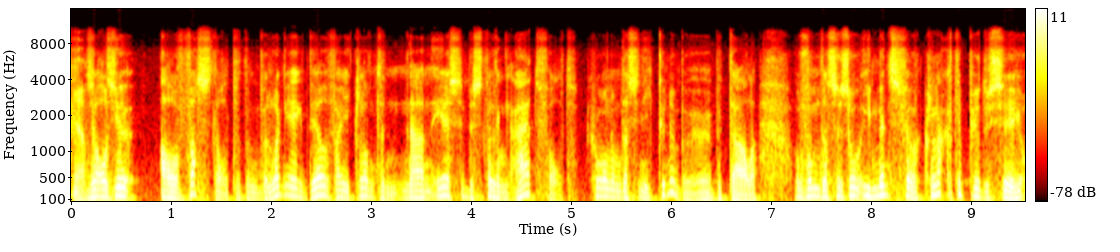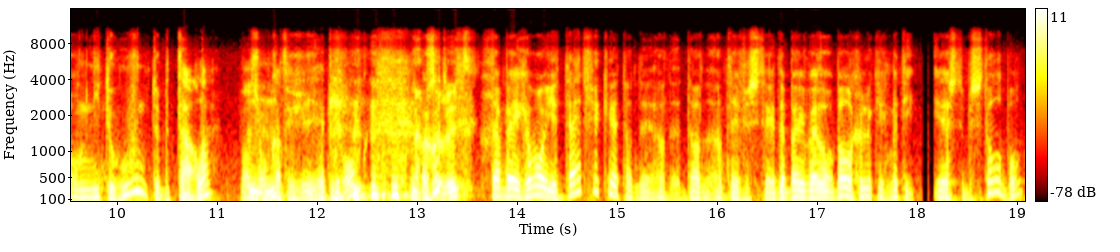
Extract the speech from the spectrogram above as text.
Ja. Dus als je al vaststelt dat een belangrijk deel van je klanten na een eerste bestelling uitvalt, gewoon omdat ze niet kunnen eh, betalen, of omdat ze zo immens veel klachten produceren om niet te hoeven te betalen, maar zo'n mhm. categorie heb je ook. maar Absoluut. dan ben je gewoon je tijd verkeerd aan, aan, aan, het investeren. Dan ben je wel, wel gelukkig met die eerste bestelbon,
